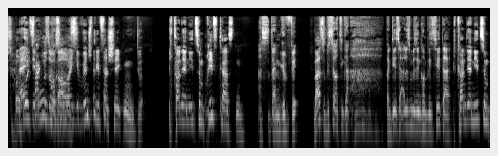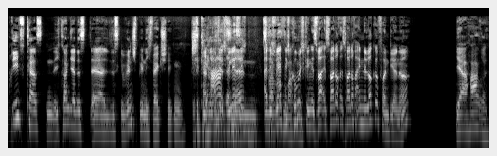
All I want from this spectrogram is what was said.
ey, Holt den fuck, ich Uso muss noch raus. mein Gewinnspiel verschicken. Du, ich konnte ja nie zum Briefkasten. Hast du dein Gewinn... Was? Du bist ja auch die ganze... Ah, bei dir ist ja alles ein bisschen komplizierter. Ich konnte ja nie zum Briefkasten. Ich konnte ja das, äh, das Gewinnspiel nicht wegschicken. Das Shit, die kann jetzt Also ich will jetzt nicht, also ich will jetzt nicht machen. komisch klingen. Es war, es war doch, es war doch eine Locke von dir, ne? Ja, Haare.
